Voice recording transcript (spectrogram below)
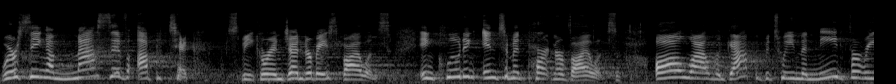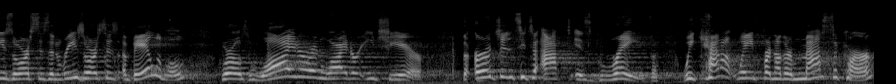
We're seeing a massive uptick Speaker, in gender-based violence, including intimate partner violence, all while the gap between the need for resources and resources available grows wider and wider each year. The urgency to act is grave. We cannot wait for another massacre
